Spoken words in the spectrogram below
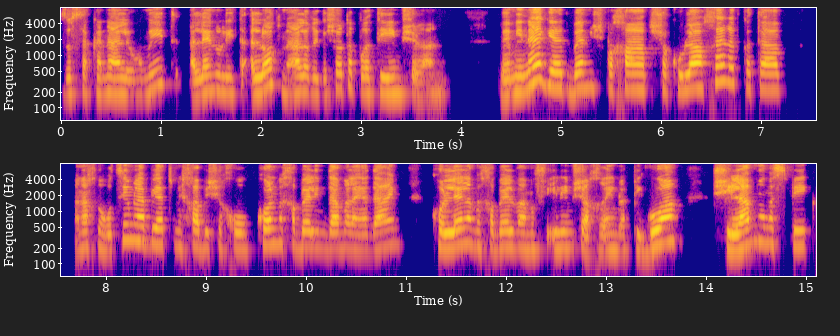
זו סכנה לאומית, עלינו להתעלות מעל הרגשות הפרטיים שלנו. ומנגד, בן משפחה שכולה אחרת כתב, אנחנו רוצים להביע תמיכה בשחרור כל מחבל עם דם על הידיים, כולל המחבל והמפעילים שאחראים לפיגוע, שילמנו מספיק,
